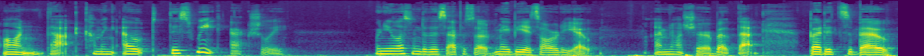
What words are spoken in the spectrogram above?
on that coming out this week, actually. When you listen to this episode, maybe it's already out. I'm not sure about that but it's about,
